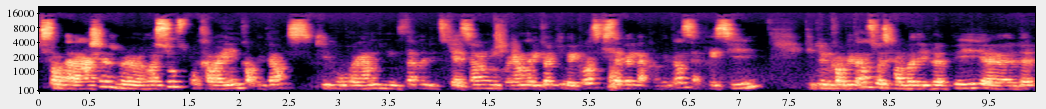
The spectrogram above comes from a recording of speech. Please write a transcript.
sont à la recherche de ressources pour travailler une compétence qui est au programme du ministère de l'Éducation, au programme de l'École québécoise, qui s'appelle la compétence appréciée, qui est une compétence où est-ce qu'on va développer euh,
